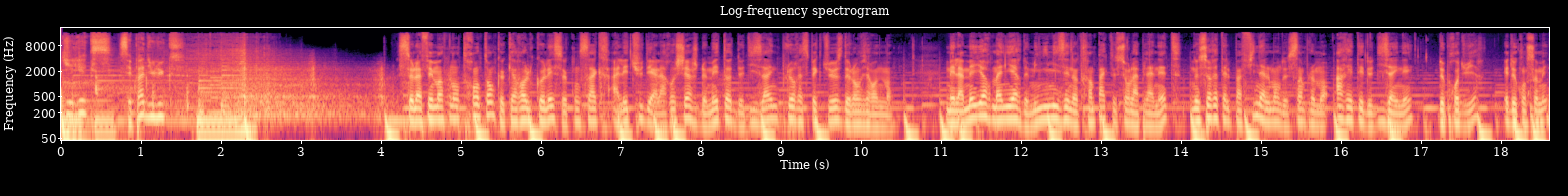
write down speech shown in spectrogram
du luxe. C'est pas du luxe. Cela fait maintenant 30 ans que Carole Collet se consacre à l'étude et à la recherche de méthodes de design plus respectueuses de l'environnement. Mais la meilleure manière de minimiser notre impact sur la planète ne serait-elle pas finalement de simplement arrêter de designer, de produire et de consommer?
